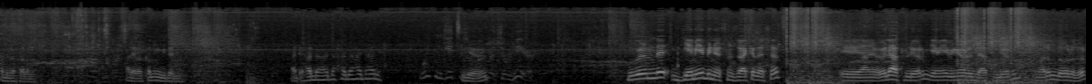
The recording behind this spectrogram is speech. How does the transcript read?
Hadi bakalım. Hadi bakalım gidelim. Hadi hadi hadi hadi hadi hadi. Gidiyoruz. Bu bölümde gemiye biniyorsunuz arkadaşlar. Ee, yani öyle hatırlıyorum. Gemiye biniyoruz diye hatırlıyorum. Umarım doğrudur.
